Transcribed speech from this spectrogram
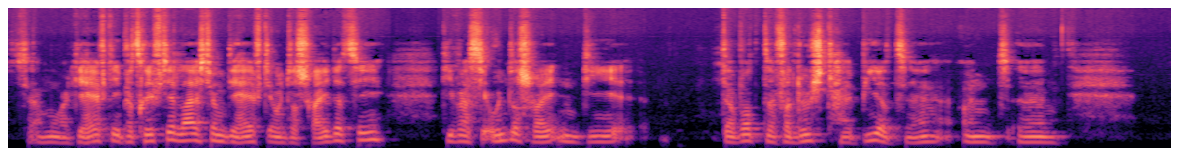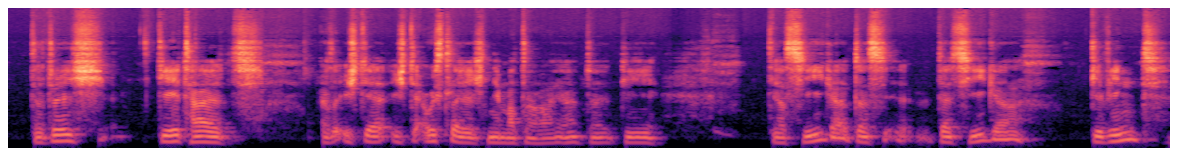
sagen wir mal, die Hälfte übertrifft ihre Leistung, die Hälfte unterschreitet sie. Die, was sie unterschreiten, die da wird der Verlust halbiert. Ja? Und äh, dadurch geht halt, also ist der, ist der Ausgleich nicht mehr da. Ja? Die, der Sieger, das, der Sieger gewinnt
